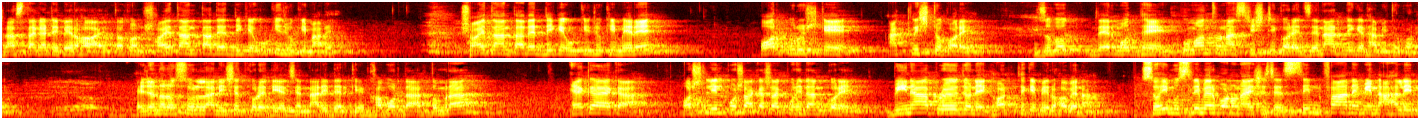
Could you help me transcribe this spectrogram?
রাস্তাঘাটে বের হয়, তখন শয়তান তাদের দিকে উকি ঝুঁকি মারে। শয়তান তাদের দিকে উকি ঝুঁকি মেরে পরপুরুষকে আকৃষ্ট করে, যুবকদের মধ্যে কুমন্ত্রণা সৃষ্টি করে, জেনার দিকে ধাবিত করে। এই জন্য রসুল্লাহ নিষেধ করে দিয়েছেন নারীদেরকে, খবরদার, তোমরা একা একা অশ্লীল পোশাক আশাক পরিধান করে বিনা প্রয়োজনে ঘর থেকে বের হবে না। সহি মুসলিমের বর্ণনা এসেছে, সিনফান এমিন আহলিন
